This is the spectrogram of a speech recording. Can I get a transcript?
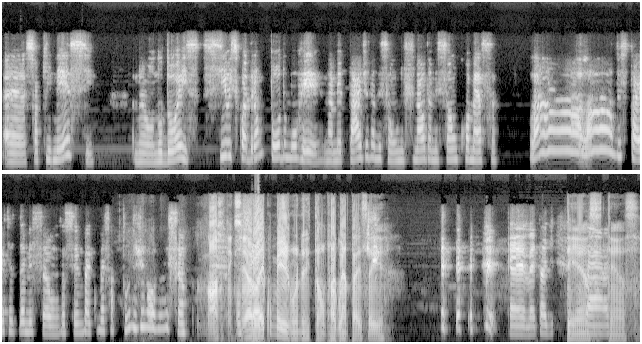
É, só que nesse, no 2, se o esquadrão todo morrer na metade da missão, ou no final da missão, começa lá, lá do starter da missão. Você vai começar tudo de novo na missão. Nossa, tem que ser heróico mesmo, né? Então, pra aguentar isso aí. é, vai estar tá de. Tenso, tá, tenso.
